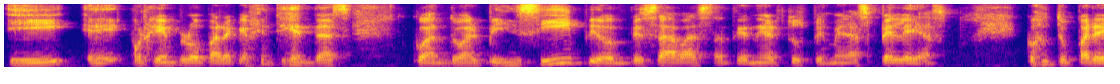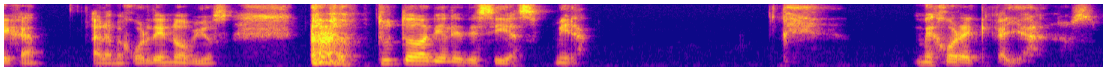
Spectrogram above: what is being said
Y, eh, por ejemplo, para que me entiendas, cuando al principio empezabas a tener tus primeras peleas con tu pareja, a lo mejor de novios, tú todavía le decías, mira, mejor hay que callarnos.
